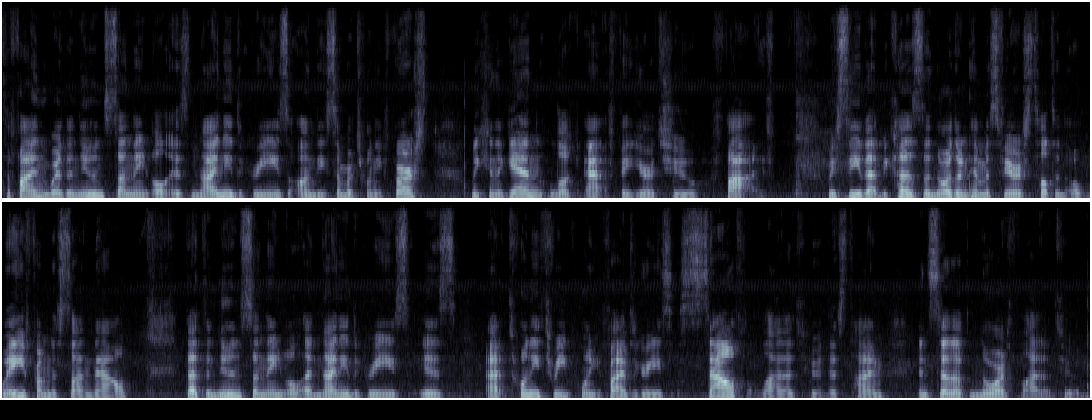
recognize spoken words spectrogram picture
To find where the noon sun angle is 90 degrees on December 21st, we can again look at figure 2.5. We see that because the northern hemisphere is tilted away from the sun now, that the noon sun angle at 90 degrees is at 23.5 degrees south latitude this time instead of north latitude.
